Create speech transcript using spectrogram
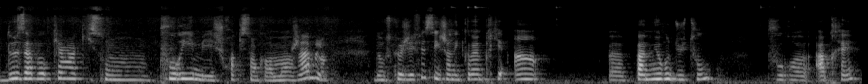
deux avocats qui sont pourris, mais je crois qu'ils sont encore mangeables. Donc ce que j'ai fait, c'est que j'en ai quand même pris un euh, pas mûr du tout, pour après,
